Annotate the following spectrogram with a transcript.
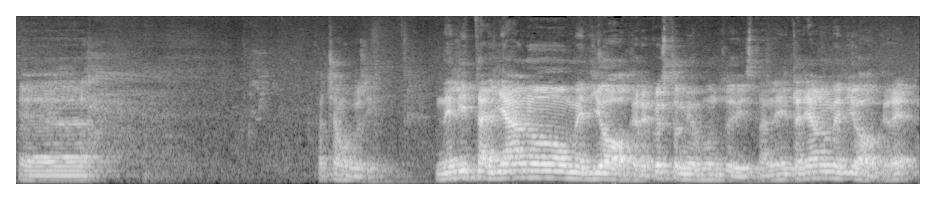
Eh, facciamo così. Nell'italiano mediocre, questo è il mio punto di vista, nell'italiano mediocre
